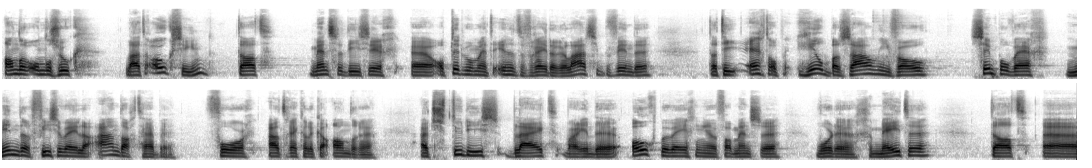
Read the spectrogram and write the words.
Ander onderzoek laat ook zien dat mensen die zich uh, op dit moment in een tevreden relatie bevinden, dat die echt op heel bazaal niveau simpelweg minder visuele aandacht hebben voor aantrekkelijke anderen. Uit studies blijkt, waarin de oogbewegingen van mensen worden gemeten, dat uh,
